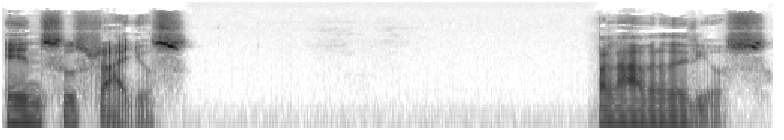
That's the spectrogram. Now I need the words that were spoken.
en sus rayos. Palabra de Dios.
